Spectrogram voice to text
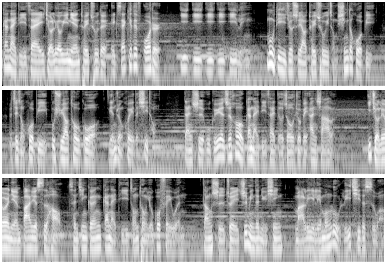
甘乃迪在一九六一年推出的 Executive Order 一一一一一零，目的就是要推出一种新的货币，而这种货币不需要透过联准会的系统。但是五个月之后，甘乃迪在德州就被暗杀了。一九六二年八月四号，曾经跟甘乃迪总统有过绯闻，当时最知名的女星玛丽莲蒙露离奇的死亡。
